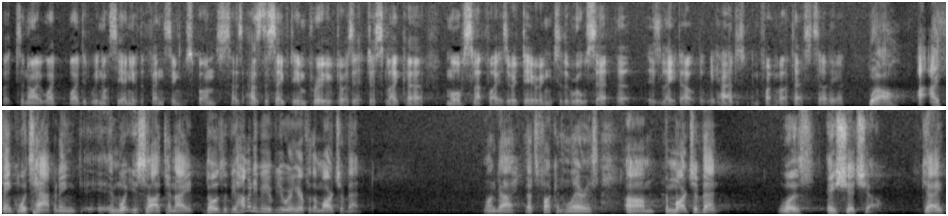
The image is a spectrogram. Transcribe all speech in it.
But tonight, why, why did we not see any of the fencing response? Has, has the safety improved, or is it just like uh, more slap fighters are adhering to the rule set that is laid out that we had in front of our desks earlier? Well, I think what's happening in what you saw tonight, those of you, how many of you were here for the March event? One guy. That's fucking hilarious. Um, the March event was a shit show. Okay?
